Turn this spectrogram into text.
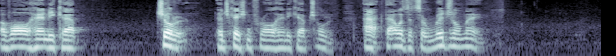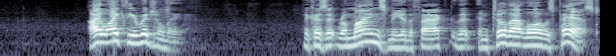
of All Handicapped Children, Education for All Handicapped Children Act. That was its original name. I like the original name because it reminds me of the fact that until that law was passed,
